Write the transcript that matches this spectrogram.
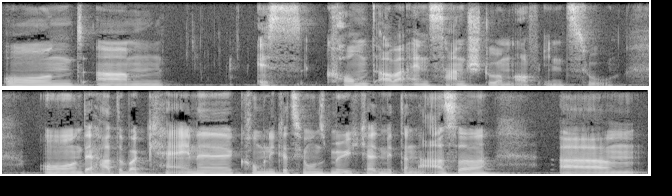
Und ähm, es kommt aber ein Sandsturm auf ihn zu. Und er hat aber keine Kommunikationsmöglichkeit mit der NASA, ähm,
